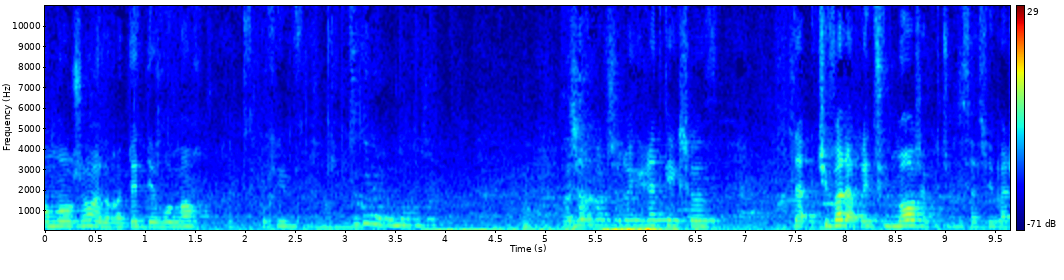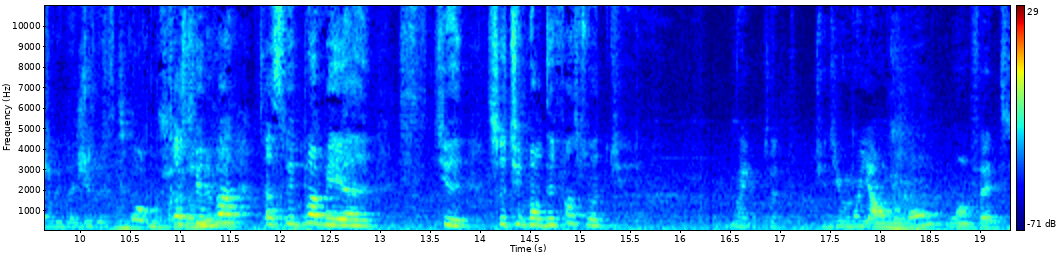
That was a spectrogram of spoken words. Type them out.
en mangeant, elle aura peut-être des remords. C'est horrible. C'est genre quand tu regrettes quelque chose. Tu voles, après tu le manges, après tu te dis ça se fait pas, j'aurais pas dû. que- Ça se fait pas, ça se fait pas, mais euh, si tu, soit tu meurs des faim, soit tu. Oui, tu, tu dis au moins il y a un moment où en fait,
